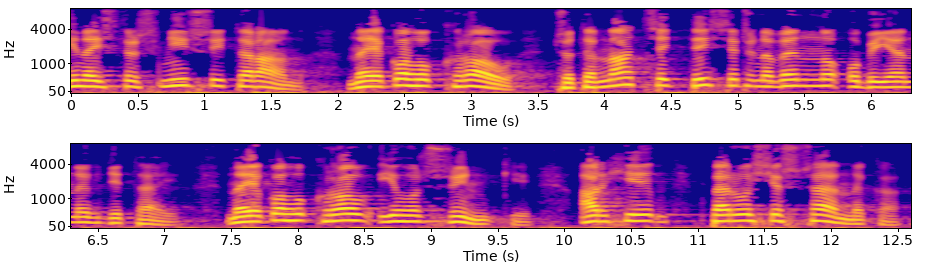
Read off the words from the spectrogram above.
і найстрашніший тиран, на якого кров 14 тисяч невинно обієнних дітей, на якого кров його жінки, архіперосвященника,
